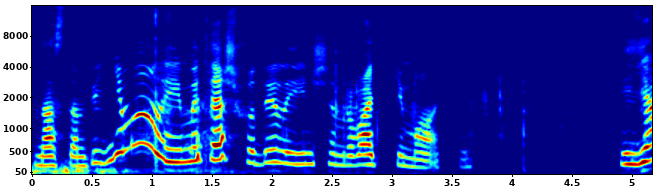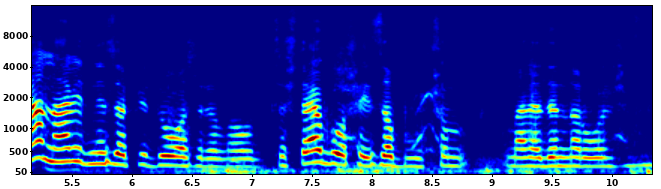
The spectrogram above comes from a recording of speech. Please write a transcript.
Нас там піднімали, і ми теж ходили іншим рвати ті маки. І я навіть не запідозрила. Це ж треба було ще й забути, що в мене день народження.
